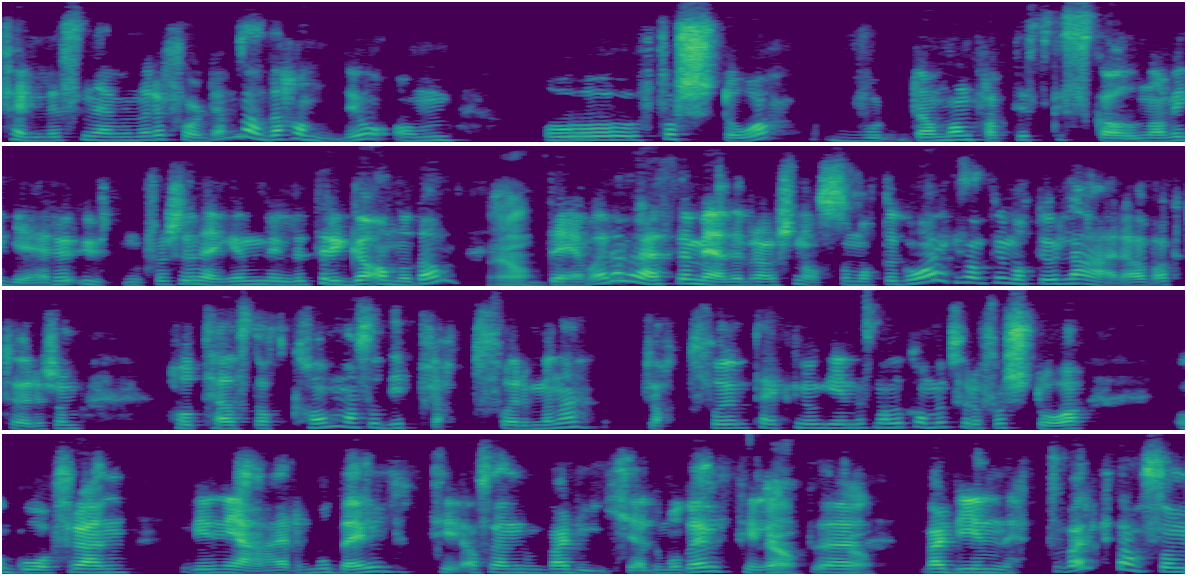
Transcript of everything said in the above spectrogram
fellesnevnere for dem. Da. Det handler jo om å forstå hvordan man faktisk skal navigere utenfor sin egen lille trygge andedam. Ja, Det var en reise mediebransjen også måtte gå. Vi måtte jo lære av aktører som hotels.com, altså de plattformene, plattformteknologiene som hadde kommet, for å forstå å gå fra en lineær modell, til, altså en verdikjedemodell, til et ja, ja. verdinettverk, da, som,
